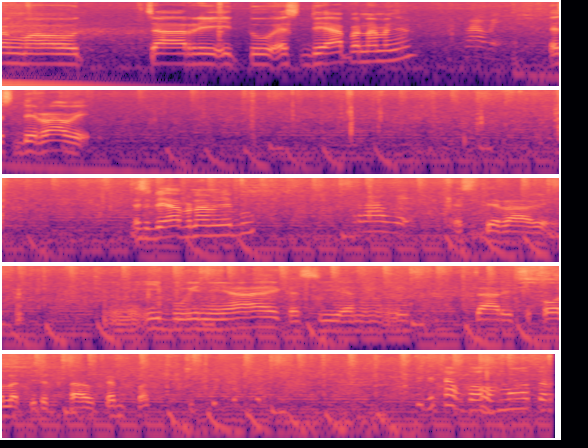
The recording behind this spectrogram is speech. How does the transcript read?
orang mau cari itu SD apa namanya? Rawe. SD Rawe. SD apa namanya Ibu? Rawe. SD Rawe. Ini ibu ini ya, kasihan ini cari sekolah tidak tahu tempat. Tidak tahu bawa motor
